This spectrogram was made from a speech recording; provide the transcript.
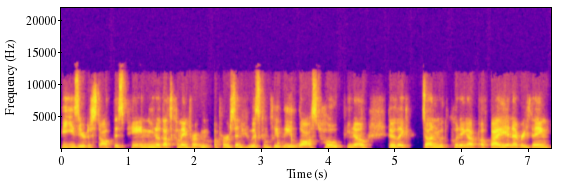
be easier to stop this pain. You know, that's coming from a person who has completely lost hope, you know, they're like done with putting up a fight and everything.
